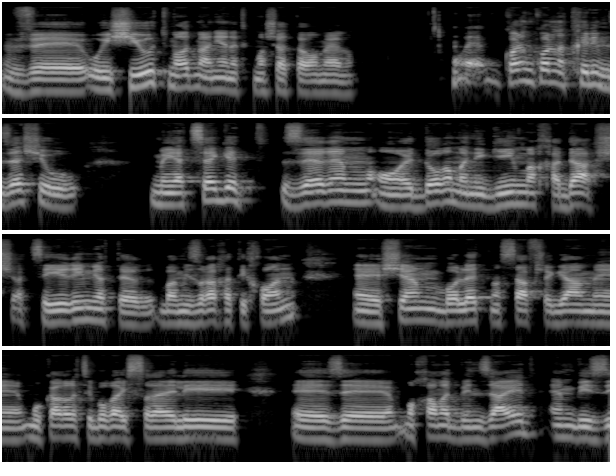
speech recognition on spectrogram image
והוא אישיות מאוד מעניינת כמו שאתה אומר. קודם כל נתחיל עם זה שהוא מייצג את זרם או את דור המנהיגים החדש, הצעירים יותר במזרח התיכון, אה, שם בולט נוסף שגם אה, מוכר לציבור הישראלי אה, זה מוחמד בן זייד, MBZ,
